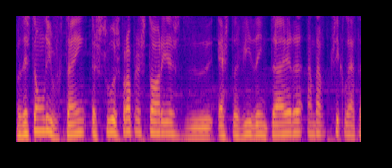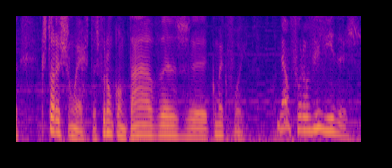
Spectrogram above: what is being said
Mas este é um livro que tem as suas próprias histórias de esta vida inteira a andar de bicicleta. Que histórias são estas? Foram contadas? Eh, como é que foi? Não, foram vividas.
